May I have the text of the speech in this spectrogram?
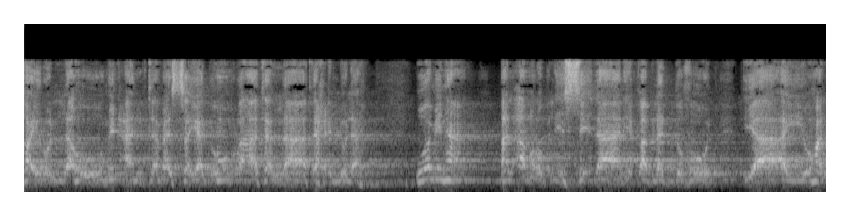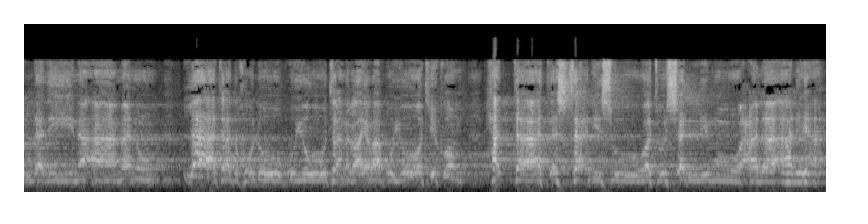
خير له من أن تمس يده امرأة لا تحل له. ومنها الأمر بالاستئذان قبل الدخول. يا أيها الذين آمنوا لا تدخلوا بيوتا غير بيوتكم حتى تستأنسوا وتسلموا على أهلها.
